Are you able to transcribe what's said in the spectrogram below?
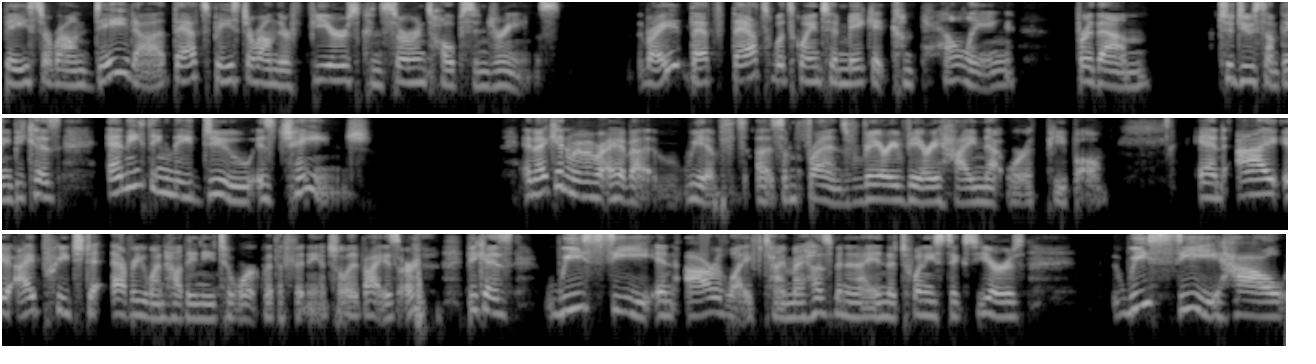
based around data. That's based around their fears, concerns, hopes, and dreams right? That's that's what's going to make it compelling for them to do something because anything they do is change. And I can remember I have a, we have uh, some friends, very very high net worth people. And I I preach to everyone how they need to work with a financial advisor because we see in our lifetime, my husband and I in the 26 years, we see how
